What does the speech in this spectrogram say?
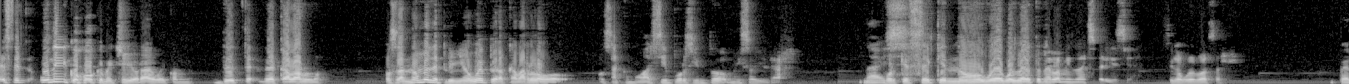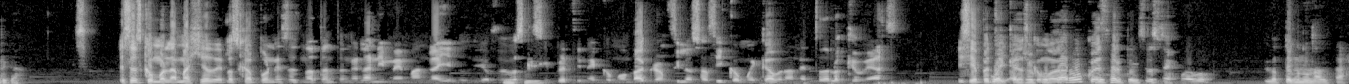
Es el único juego que me ha hecho llorar, güey, con- de, de- de acabarlo. O sea, no me deprimió, güey, pero acabarlo, o sea, como al 100% me hizo llorar. Nice. Porque sé que no voy a volver a tener la misma experiencia si lo vuelvo a hacer. Verga. Eso es como la magia de los japoneses, ¿no? Tanto en el anime, manga y en los videojuegos, que siempre tiene como un background filosófico muy cabrón en todo lo que veas. Y siempre te quedas como... Que pues, es el que hizo este juego, lo tengo en un altar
